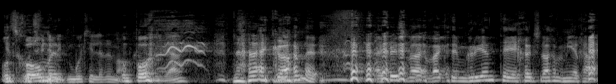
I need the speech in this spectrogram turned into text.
und Jetzt kommst du mit Multilevel machen, und Nein, nein, gar nicht. wegen dem grünen Tee könntest du nachher bei mir kaufen.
